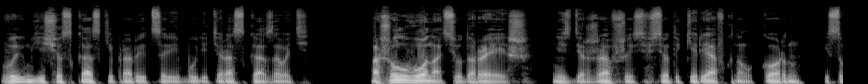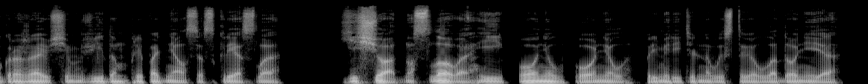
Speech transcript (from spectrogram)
Вы им еще сказки про рыцарей будете рассказывать. «Пошел вон отсюда, Рейш!» Не сдержавшись, все-таки рявкнул Корн и с угрожающим видом приподнялся с кресла. «Еще одно слово и...» «Понял, понял», — примирительно выставил ладони я.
